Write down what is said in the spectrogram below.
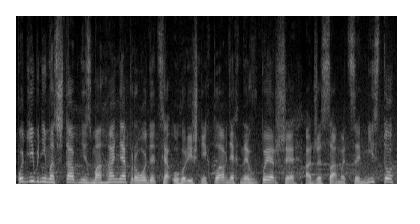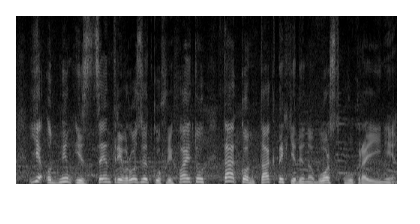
Подібні масштабні змагання проводяться у горішніх плавнях не вперше, адже саме це місто є одним із центрів розвитку фріфайту та контактних єдиноборств в Україні.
